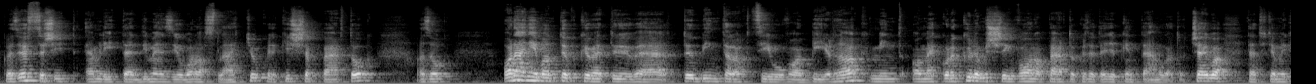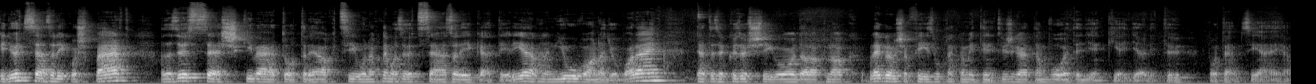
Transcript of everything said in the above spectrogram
akkor az összes itt említett dimenzióban azt látjuk, hogy a kisebb pártok azok arányában több követővel, több interakcióval bírnak, mint amekkora különbség van a pártok között egyébként támogatottságban. Tehát, hogyha mondjuk egy 5%-os párt, az az összes kiváltott reakciónak nem az 5%-át éri el, hanem jóval nagyobb arány. Tehát ez a közösségi oldalaknak, legalábbis a Facebooknak, amit én itt vizsgáltam, volt egy ilyen kiegyenlítő potenciálja.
